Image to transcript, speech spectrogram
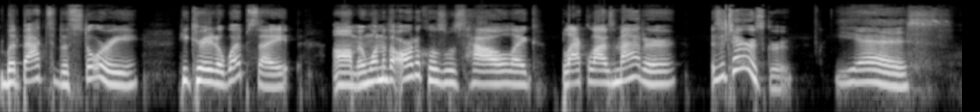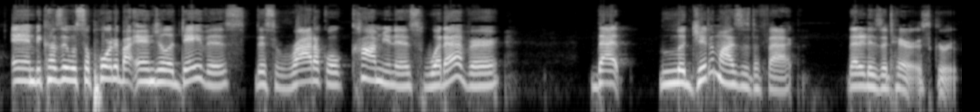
but back to the story, he created a website. Um, and one of the articles was how like Black Lives Matter is a terrorist group. Yes. And because it was supported by Angela Davis, this radical communist, whatever, that legitimizes the fact that it is a terrorist group.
